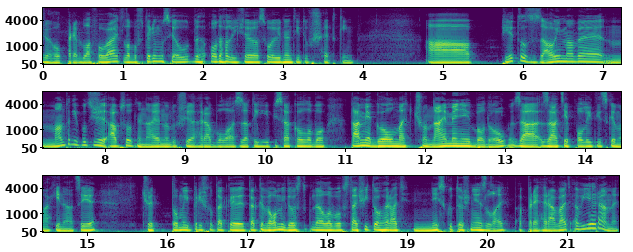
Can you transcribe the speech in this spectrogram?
že ho preblafovať, lebo vtedy musia odhaliť svoju identitu všetkým. A je to zaujímavé, mám taký pocit, že absolútne najjednoduchšia hra bola za tých hypisákov, lebo tam je gól mať čo najmenej bodov za, za tie politické machinácie. Čiže to mi prišlo také, také veľmi dostupné, lebo stačí to hrať neskutočne zle a prehrávať a vyhráme.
